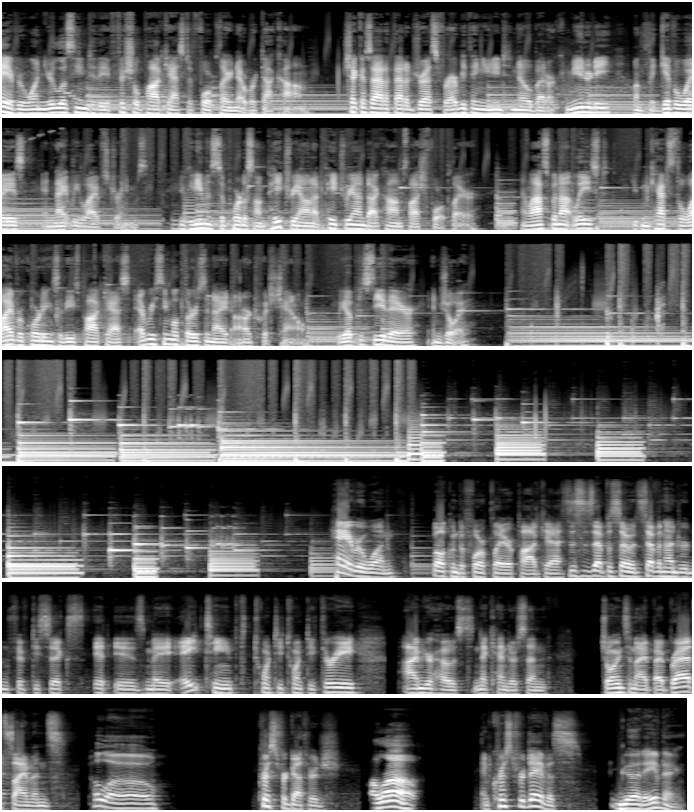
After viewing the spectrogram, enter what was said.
Hey everyone, you're listening to the official podcast of 4playernetwork.com. Check us out at that address for everything you need to know about our community, monthly giveaways, and nightly live streams. You can even support us on Patreon at patreon.com slash 4player. And last but not least, you can catch the live recordings of these podcasts every single Thursday night on our Twitch channel. We hope to see you there. Enjoy. Welcome to Four Player Podcast. This is episode 756. It is May 18th, 2023. I'm your host, Nick Henderson, joined tonight by Brad Simons, Hello. Christopher Guthridge, Hello. and Christopher Davis. Good evening.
